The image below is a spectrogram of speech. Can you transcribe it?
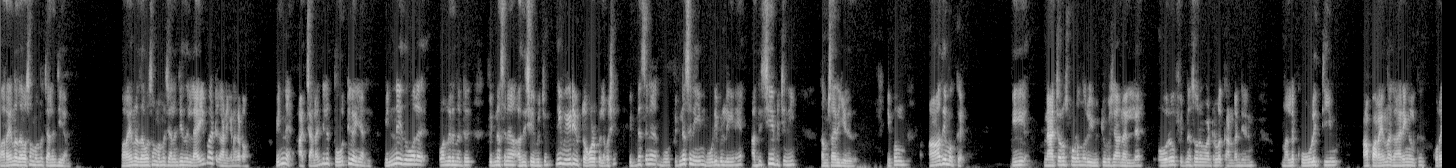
പറയുന്ന ദിവസം വന്ന് ചലഞ്ച് ചെയ്യാം. പറയുന്ന ദിവസം വന്ന് ചലഞ്ച് ചെയ്ത് ലൈവായിട്ട് കാണിക്കണം കേട്ടോ. പിന്നെ ആ ചലഞ്ചിൽ തോറ്റു കഴിഞ്ഞാൽ പിന്നെ ഇതുപോലെ വന്നിരുന്നിട്ട് ഫിറ്റ്നസ്സിനെ അതിശേപിച്ചും നീ വീഡിയോ ഇട്ടോ? കുഴപ്പമില്ല. പക്ഷേ ഫിറ്റ്നസ്സിനെ ഫിറ്റ്നസ്സിനെയും ബോഡി ബിൽഡിങ്ങിനെ അതിശേപിച്ച് നീ സംസാരിക്കരുത്. ഇപ്പം ആദ്യമൊക്കെ ഈ നാച്ചുറൽ സ്കോഡ് എന്നൊരു യൂട്യൂബ് ചാനലിലെ ഓരോ ഫിറ്റ്നസ് ഫിറ്റ്നസ്സുപരമായിട്ടുള്ള കണ്ടന്റിനും നല്ല ക്വാളിറ്റിയും ആ പറയുന്ന കാര്യങ്ങൾക്ക് കുറേ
